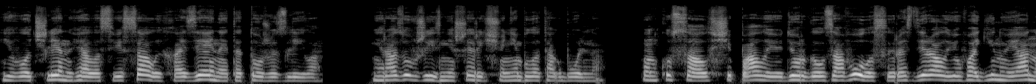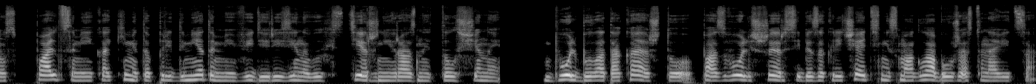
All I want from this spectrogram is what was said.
Его член вяло свисал, и хозяина это тоже злило. Ни разу в жизни Шер еще не было так больно. Он кусал, щипал ее, дергал за волосы, раздирал ее вагину и анус пальцами и какими-то предметами в виде резиновых стержней разной толщины. Боль была такая, что, позволь Шер себе закричать, не смогла бы уже остановиться.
